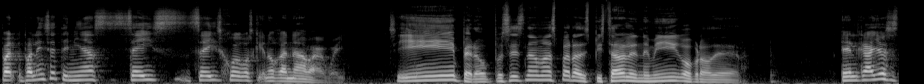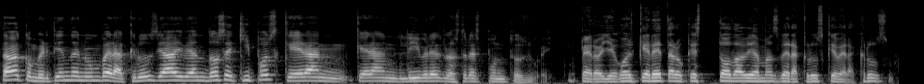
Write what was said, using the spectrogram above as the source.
Pa- Palencia tenía seis, seis juegos que no ganaba, güey. Sí, pero pues es nada más para despistar al enemigo, brother. El Gallo se estaba convirtiendo en un Veracruz. Ya habían dos equipos que eran, que eran libres los tres puntos, güey. Pero llegó el Querétaro, que es todavía más Veracruz que Veracruz. güey.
